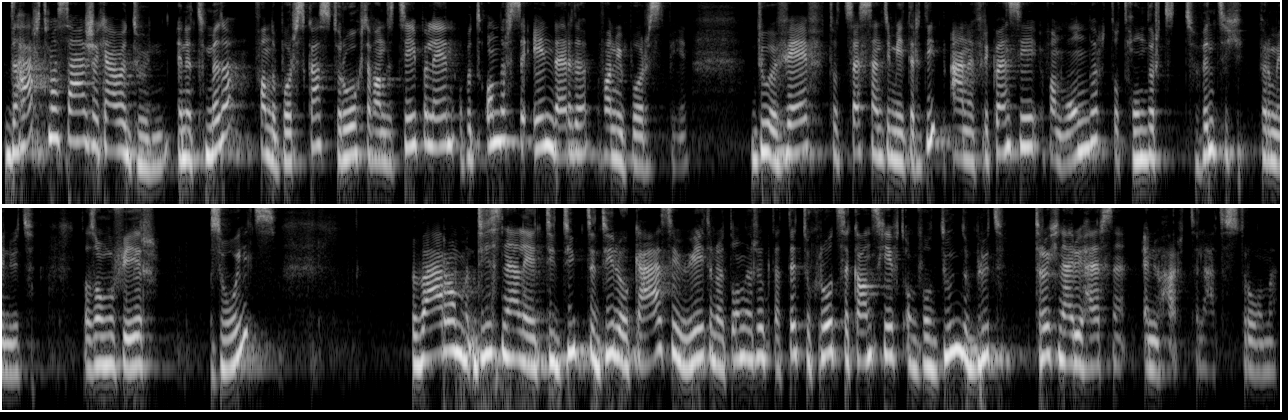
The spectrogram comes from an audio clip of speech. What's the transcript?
De hartmassage gaan we doen in het midden van de borstkas, ter hoogte van de tepellijn, op het onderste een derde van je borstbeen doen we 5 tot 6 centimeter diep aan een frequentie van 100 tot 120 per minuut. Dat is ongeveer zoiets. Waarom die snelheid, die diepte, die locatie? We weten uit onderzoek dat dit de grootste kans geeft om voldoende bloed terug naar je hersenen en je hart te laten stromen.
